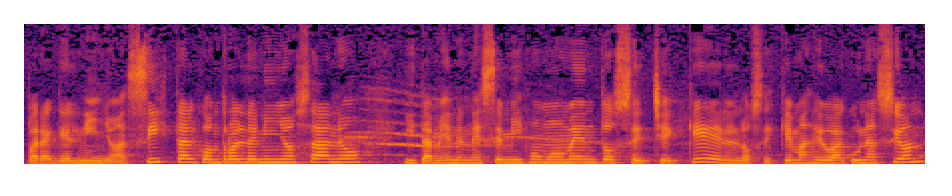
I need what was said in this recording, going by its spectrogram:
para que el niño asista al control de niño sano y también en ese mismo momento se chequeen los esquemas de vacunación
